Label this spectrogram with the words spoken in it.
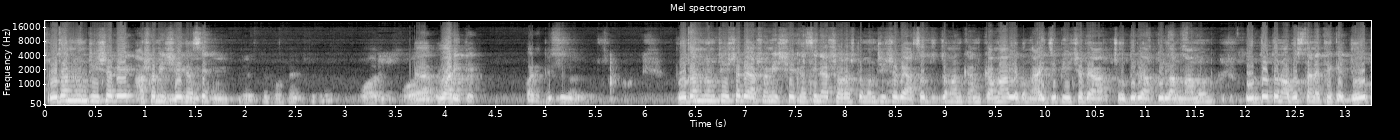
প্রধানমন্ত্রী হিসেবে আসামি শেখ হাসিনা ওয়ারিতে। ওয়ারিতে। প্রধানমন্ত্রী হিসেবে আসামি শেখ হাসিনা, স্বরাষ্ট্রমন্ত্রী হিসেবে আসাদুজ্জামান খান কামাল এবং আইজিপি হিসেবে চৌধুরী আব্দুল্লাহ মামুন ঊর্ধ্বতন অবস্থানে থেকে যৌথ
